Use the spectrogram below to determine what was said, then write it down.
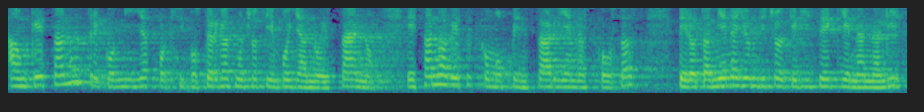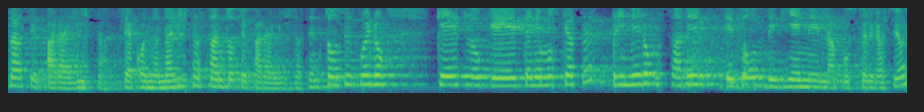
aunque es sano entre comillas, porque si postergas mucho tiempo ya no es sano. Es sano a veces como pensar bien las cosas, pero también hay un dicho que dice, quien analiza se paraliza, o sea, cuando analizas tanto te paralizas. Entonces, bueno, ¿Qué es lo que tenemos que hacer? Primero, saber de dónde viene la postergación.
